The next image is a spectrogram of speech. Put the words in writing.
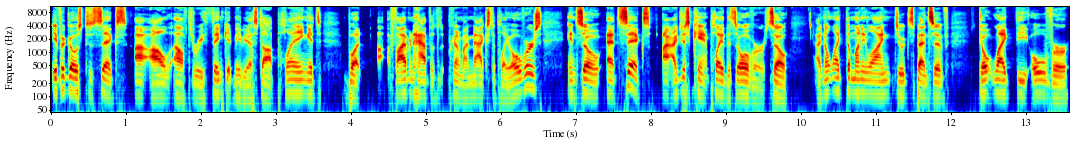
If it goes to six, I'll, I'll have to rethink it. Maybe I stop playing it, but uh, five and a half is kind of my max to play overs. And so at six, I, I just can't play this over. So I don't like the money line, too expensive. Don't like the over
